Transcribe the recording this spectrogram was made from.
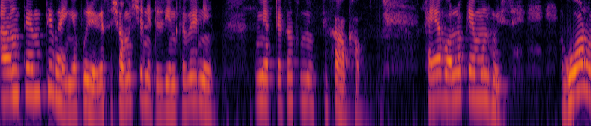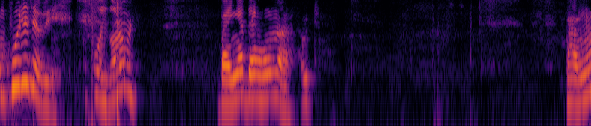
আনতে আনতে ভাইঙা পড়ে গেছে। সমস্যা নেই এটা খাবে নে। তুমি একটা খাও তুমি একটা খাও খাও। খাইয়া বলো কেমন হয়েছে গরম পড়ে যাবে। গরম? বাইঙা দেখো না ওই- ভাঙো?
